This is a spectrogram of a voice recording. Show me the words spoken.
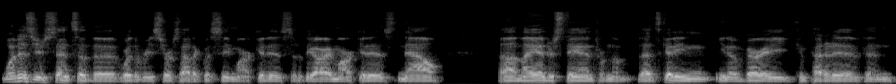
what is your sense of the where the resource adequacy market is or the RA market is now? Um, I understand from the that's getting you know very competitive and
